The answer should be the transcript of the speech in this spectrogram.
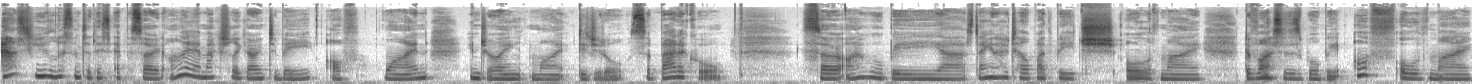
As you listen to this episode, I am actually going to be offline enjoying my digital sabbatical. So I will be uh, staying in a hotel by the beach. All of my devices will be off. All of my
